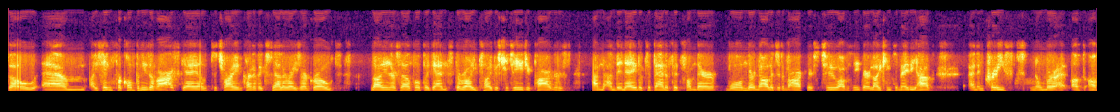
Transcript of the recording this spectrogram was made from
So um, I think for companies of our scale to try and kind of accelerate our growth, lining ourselves up against the right type of strategic partners and, and being able to benefit from their one, their knowledge of the markets, two, obviously they're likely to maybe have an increased number of, of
